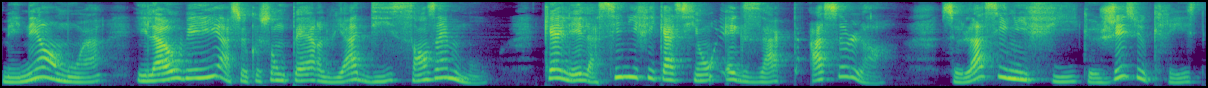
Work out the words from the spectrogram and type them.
mais néanmoins il a obéi à ce que son père lui a dit sans un mot. Quelle est la signification exacte à cela? Cela signifie que Jésus-Christ,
